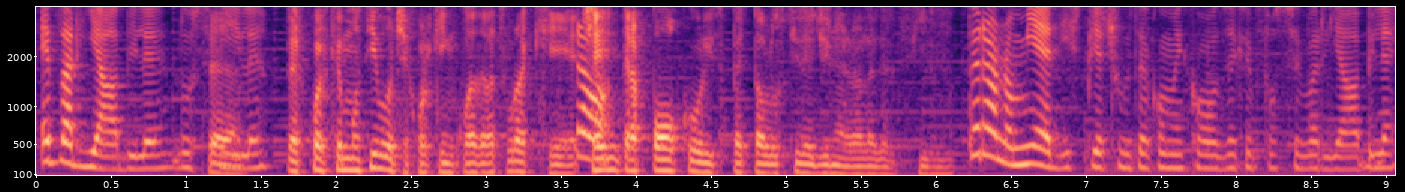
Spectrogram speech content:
è variabile lo Sì. stile. Per qualche motivo c'è qualche inquadratura che Però- c'entra poco rispetto allo stile generale del film. Però non mi è dispiaciuta come cosa che fosse variabile.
